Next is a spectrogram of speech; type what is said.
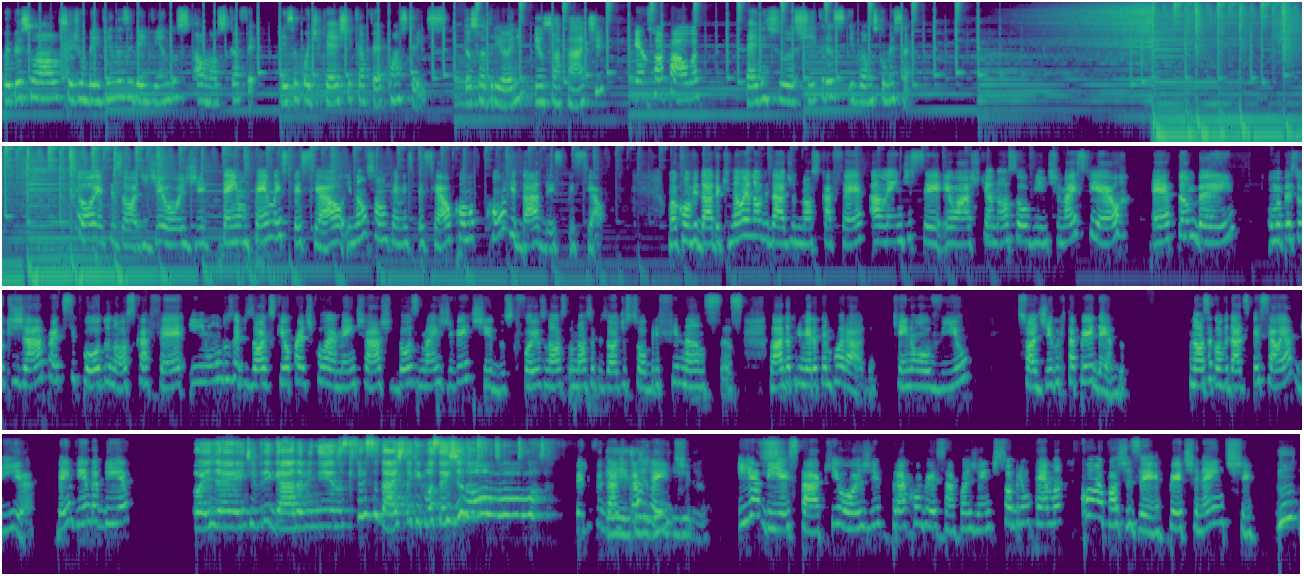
Oi, pessoal, sejam bem-vindas e bem-vindos ao nosso café. Esse é o podcast Café com as Três. Eu sou a Adriane. Eu sou a Tati. Eu sou a Paula. Peguem suas xícaras e vamos começar. O episódio de hoje tem um tema especial, e não só um tema especial, como convidada especial uma convidada que não é novidade no nosso café, além de ser, eu acho que a nossa ouvinte mais fiel, é também uma pessoa que já participou do nosso café em um dos episódios que eu particularmente acho dos mais divertidos, que foi nosso, o nosso episódio sobre finanças, lá da primeira temporada. Quem não ouviu, só digo que está perdendo. Nossa convidada especial é a Bia. Bem-vinda, Bia! Oi, gente, obrigada, meninos. Que felicidade estar aqui com vocês de novo. Felicidade para a gente. E a Bia está aqui hoje para conversar com a gente sobre um tema, como eu posso dizer, pertinente?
